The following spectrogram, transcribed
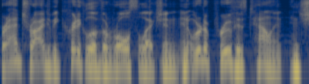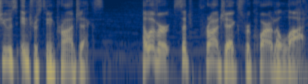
Brad tried to be critical of the role selection in order to prove his talent and choose interesting projects. However, such projects required a lot.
